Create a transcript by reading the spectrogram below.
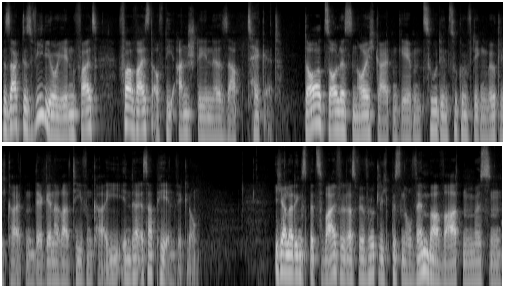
Besagtes Video jedenfalls verweist auf die anstehende SAP TechEd. Dort soll es Neuigkeiten geben zu den zukünftigen Möglichkeiten der generativen KI in der SAP-Entwicklung. Ich allerdings bezweifle, dass wir wirklich bis November warten müssen,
